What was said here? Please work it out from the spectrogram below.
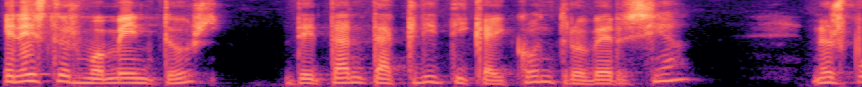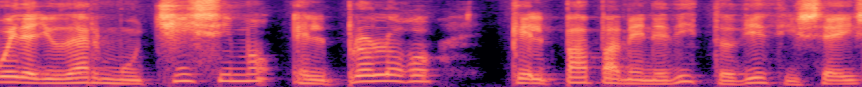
En estos momentos de tanta crítica y controversia, nos puede ayudar muchísimo el prólogo que el Papa Benedicto XVI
